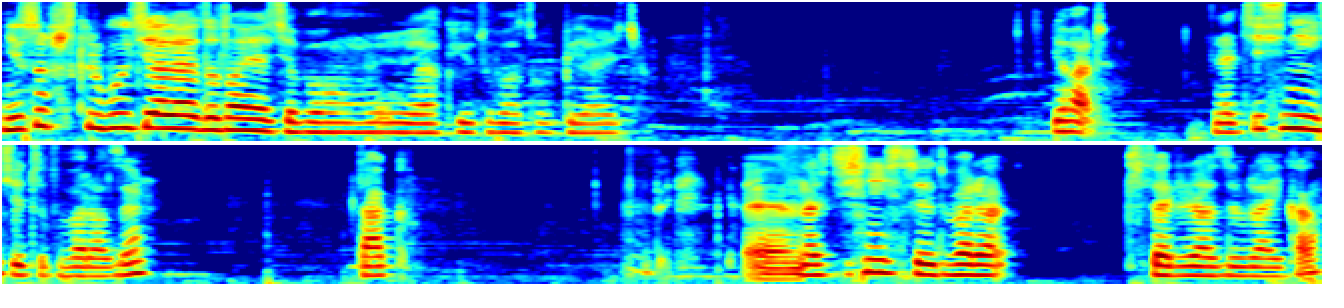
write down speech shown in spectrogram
Nie subskrybujcie, ale dodajecie, bo jak YouTube'a to wbijajcie. I patrz. Naciśnijcie to dwa razy. Tak. E, naciśnijcie dwa ra- cztery razy w lajka.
